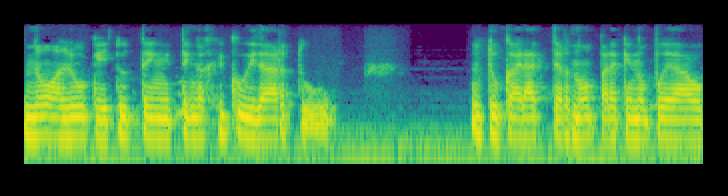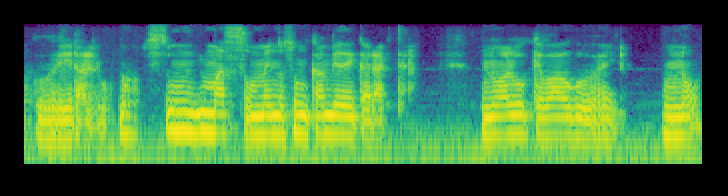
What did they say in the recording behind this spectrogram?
no algo que tú tengas que cuidar tu, tu carácter, ¿no? Para que no pueda ocurrir algo, ¿no? Es un, más o menos un cambio de carácter, no algo que va a ocurrir, no.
